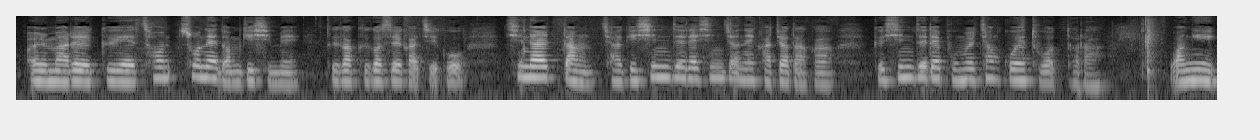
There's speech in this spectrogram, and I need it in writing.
얼마를 그의 선- 손에 넘기심에 그가 그것을 가지고 신할 땅 자기 신들의 신전에 가져다가 그 신들의 보물 창고에 두었더라. 왕이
